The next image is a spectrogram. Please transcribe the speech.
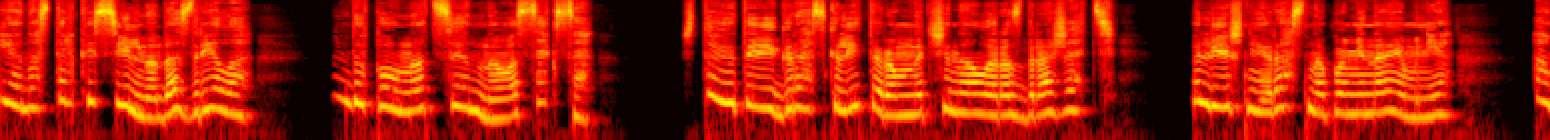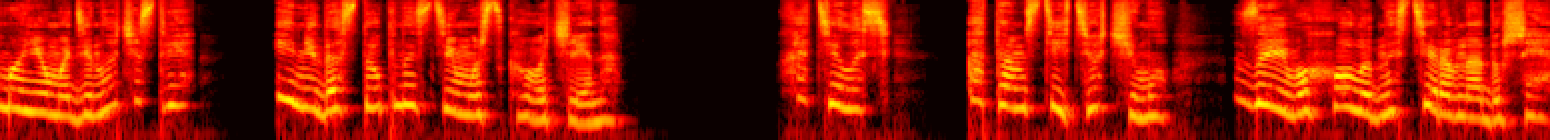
Я настолько сильно дозрела до полноценного секса, что эта игра с клитором начинала раздражать, лишний раз напоминая мне о моем одиночестве и недоступности мужского члена. Хотелось отомстить отчиму за его холодность и равнодушие.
